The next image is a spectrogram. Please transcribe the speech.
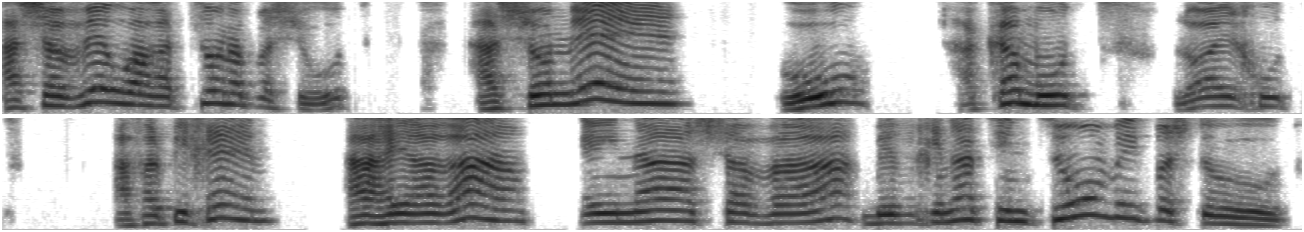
השווה הוא הרצון הפשוט, השונה הוא הכמות, לא האיכות. אף על פי כן, ההערה אינה שווה בבחינת צמצום והתפשטות.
